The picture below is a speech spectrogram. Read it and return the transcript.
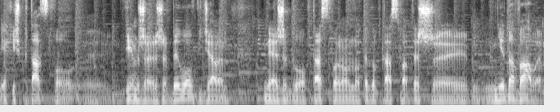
jakieś ptactwo wiem, że, że było, widziałem, że było ptactwo, no, no tego ptactwa też e, nie dawałem.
